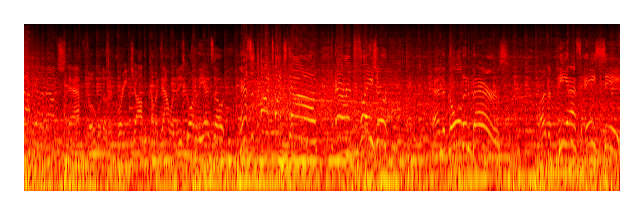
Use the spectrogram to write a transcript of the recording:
knocked out of bounds. Snap. Vogel does a great job of coming down with it. He's going to the end zone. Pass is caught. Touchdown! Eric Frazier. And the Golden Bears are the PSAC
